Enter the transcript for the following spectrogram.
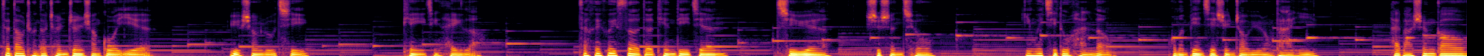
在稻城的城镇上过夜，雨声如泣，天已经黑了。在黑灰色的天地间，七月是深秋。因为极度寒冷，我们便捷寻找羽绒大衣。海拔升高，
